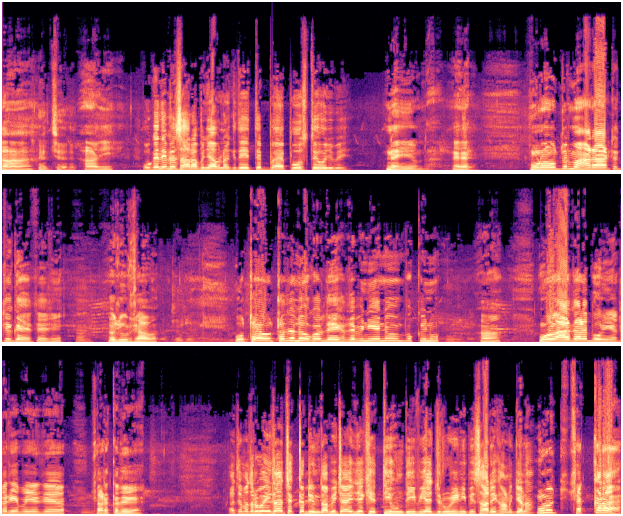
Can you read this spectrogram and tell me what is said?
ਹਾਂ। ਅੱਛਾ। ਹਾਂ ਜੀ। ਉਹ ਕਹਿੰਦੇ ਫਿਰ ਸਾਰਾ ਪੰਜਾਬ ਨਾਲ ਕਿਤੇ ਇੱਥੇ ਪੋਸਟ ਤੇ ਹੋ ਜਾਵੇ? ਨਹੀਂ ਹੁੰਦਾ। ਹੁਣ ਉਧਰ ਮਹਾਰਾਸ਼ਟਰ ਚ ਗਏ ਤੇ ਅਸੀਂ ਹਾਂ। ਹਜੂਰ ਸਾਹਿਬ। ਉੱਥੇ ਉੱਥੇ ਦੇ ਲੋਕ ਦੇਖਦੇ ਵੀ ਨਹੀਂ ਇਹਨੂੰ ਭੁੱਕੀ ਨੂੰ। ਹਾਂ। ਉਹ ਆਹ ਵਾਲੇ ਬੋਰੀਆਂ ਧਰੀਆਂ ਪਈਆਂ ਤੇ ਸੜਕ ਦੇ। ਅੱਛਾ ਮਤਲਬ ਇਹਦਾ ਚੱਕਰ ਨਹੀਂ ਹੁੰਦਾ ਵੀ ਚਾਹੇ ਜੇ ਖੇਤੀ ਹੁੰਦੀ ਵੀ ਹੈ ਜ਼ਰੂਰੀ ਨਹੀਂ ਵੀ ਸਾਰੇ ਖਾਣਗੇ ਨਾ ਹੁਣ ਸ਼ੱਕਰ ਹੈ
